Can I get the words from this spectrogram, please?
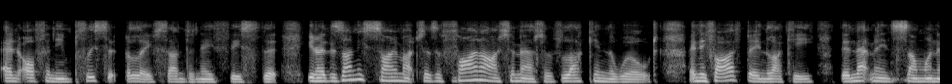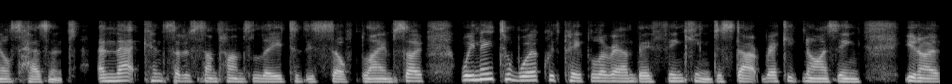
and often implicit beliefs underneath this that, you know, there's only so much, there's a finite amount of luck in the world. And if I've been lucky, then that means someone else hasn't. And that can sort of sometimes lead to this self blame. So we need to work with people around their thinking to start recognizing, you know,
